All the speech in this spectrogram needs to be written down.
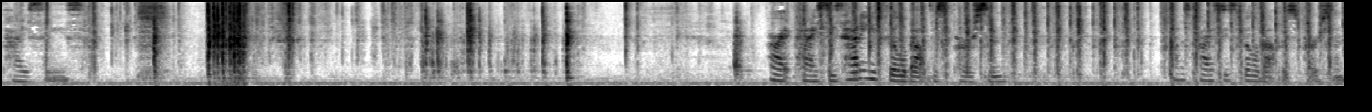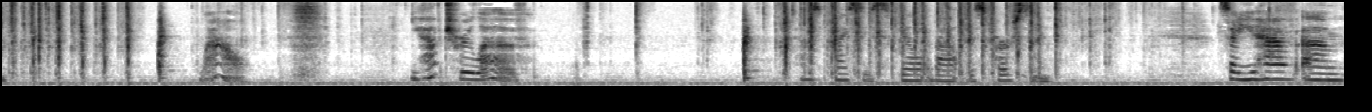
Pisces. All right, Pisces, how do you feel about this person? Pisces feel about this person? Wow. You have true love. How does Pisces feel about this person? So you have, um,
